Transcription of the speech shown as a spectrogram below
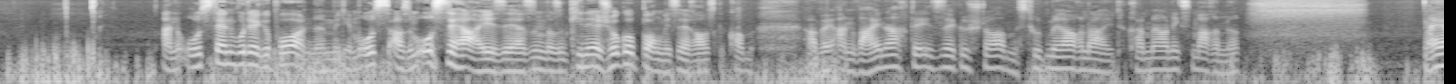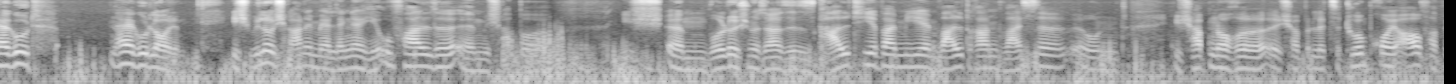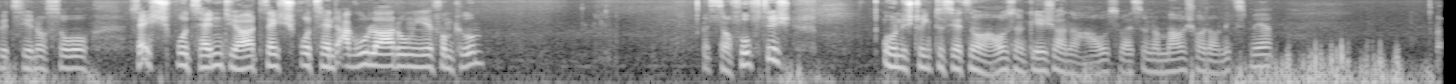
an Ostern wurde er geboren, ne? mit dem Ost, aus dem Ostereis, aus dem, aus dem Kinderschokobon ist er rausgekommen. Aber an Weihnachten ist er gestorben. Es tut mir auch leid, kann mir auch nichts machen. Ne? Naja gut, naja gut Leute, ich will euch gar nicht mehr länger hier aufhalten. Ähm, ich habe, ich ähm, wollte euch nur sagen, es ist kalt hier bei mir im Waldrand, weißt du, und ich habe noch, äh, ich habe letzte Turmbräu auf, habe jetzt hier noch so 60 Prozent, ja, 60 Prozent Akkuladung hier vom Turm. Jetzt noch 50 und ich trinke das jetzt noch aus, dann gehe ich ja nach Haus, weißt du, und dann mache ich heute auch nichts mehr.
